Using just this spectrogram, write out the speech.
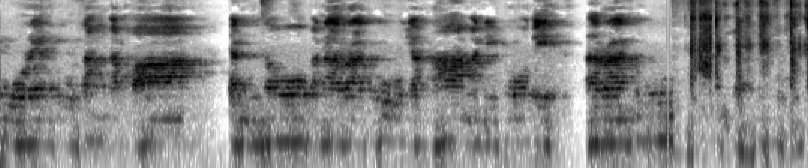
ปูเรนตุสังกปปาจันโทปนาราตูยะธามณิโกติอารันตุแก่ทุกข์ใจ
